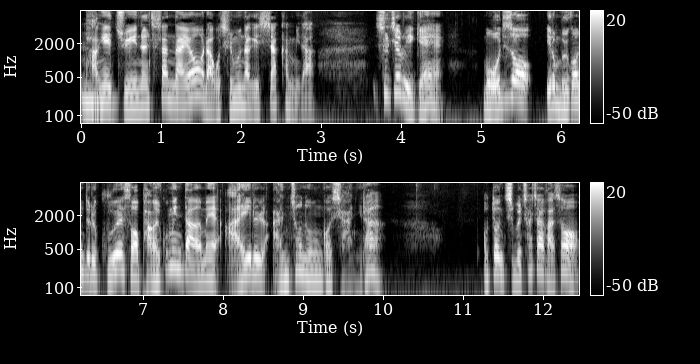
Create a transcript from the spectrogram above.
음. 방의 주인을 찾았나요? 라고 질문하기 시작합니다. 실제로 이게 뭐 어디서 이런 물건들을 구해서 방을 꾸민 다음에 아이를 앉혀놓은 것이 아니라 어떤 집을 찾아가서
